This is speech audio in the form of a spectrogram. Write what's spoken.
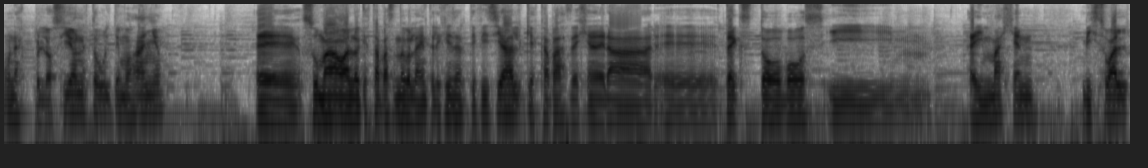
una explosión estos últimos años. Eh, sumado a lo que está pasando con la inteligencia artificial, que es capaz de generar eh, texto, voz y, e imagen visual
